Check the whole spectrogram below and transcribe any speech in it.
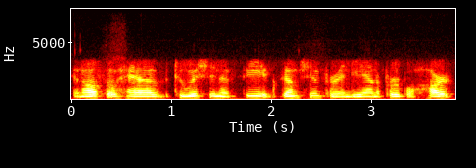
can also have tuition and fee exemption for Indiana Purple Heart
